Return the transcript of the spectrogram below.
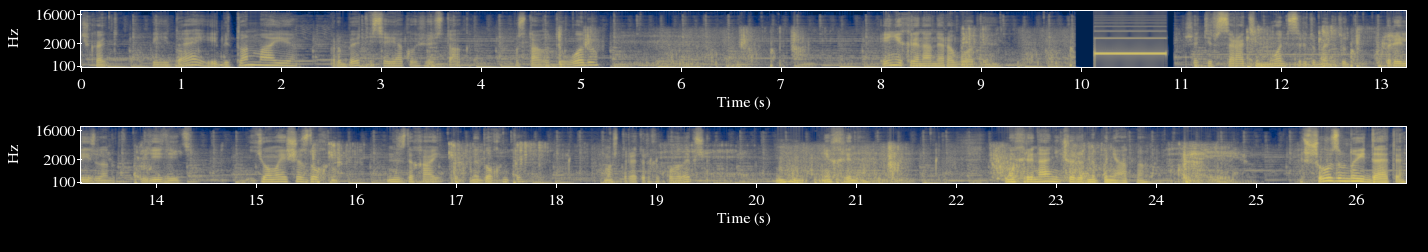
Чекайте. По ідеї, бетон має робитися якось ось так. Поставити воду. І ніхрена не работає. Ще ті всраті монстри до мене тут прилізли. Відійдіть. Йома, я ще здохну. Не здихай, не дохнути. Може треба трохи поглибше? Угу, ніхрена. Ніхрена нічого тут не понятно. Що ви за мною йдете?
